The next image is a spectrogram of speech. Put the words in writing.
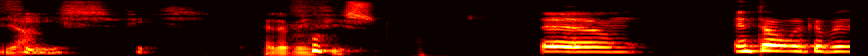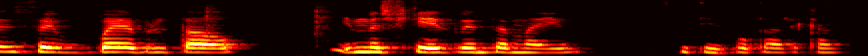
Yeah. Fixe, fixe. Era bem fixe. Um, então o acampamento foi bem brutal, mas fiquei doente a meio e tive de voltar a casa.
